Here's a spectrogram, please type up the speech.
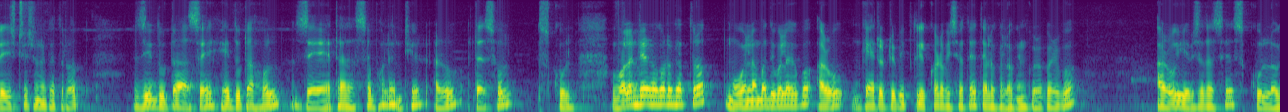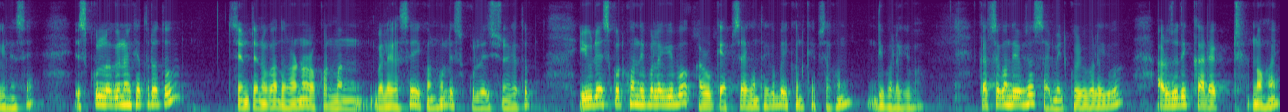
ৰেজিষ্ট্ৰেশ্যনৰ ক্ষেত্ৰত যি দুটা আছে সেই দুটা হ'ল যে এটা আছে ভলেণ্টিয়াৰ আৰু এটা হ'ল স্কুল ভলেণ্টিয়াৰসকলৰ ক্ষেত্ৰত মোবাইল নম্বৰ দিব লাগিব আৰু গেট অ' টি পিত ক্লিক কৰাৰ পিছতে তেওঁলোকে লগ ইন কৰিব পাৰিব। আৰু ইয়াৰ পিছত আছে স্কুল লগ ইন আছে। স্কুল লগ ইনৰ ক্ষেত্ৰতো ছেম তেনেকুৱা ধৰণৰ অকণমান বেলেগ আছে এইখন হ'ল স্কুল ৰেজিষ্ট্ৰেশ্যনৰ ক্ষেত্ৰত। ইউ ডি এছ কোডখন দিব লাগিব আৰু কেপচা এখন থাকিব এইখন কেপচাখন দিব লাগিব। কেপচাখন দিয়াৰ পিছত ছাবমিট কৰিব লাগিব। আৰু যদি কাৰেক্ট নহয়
